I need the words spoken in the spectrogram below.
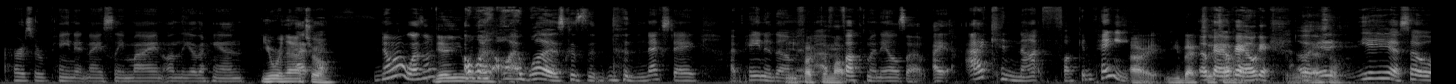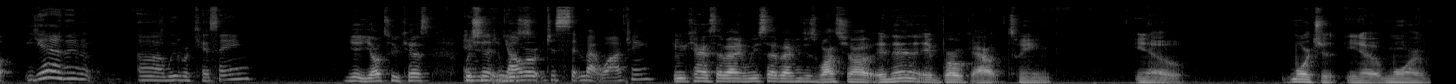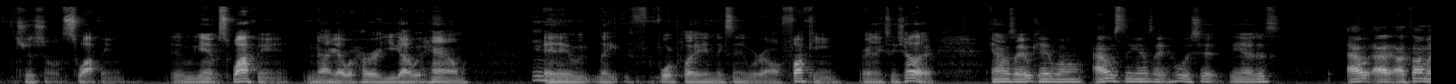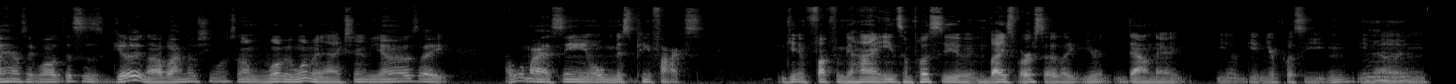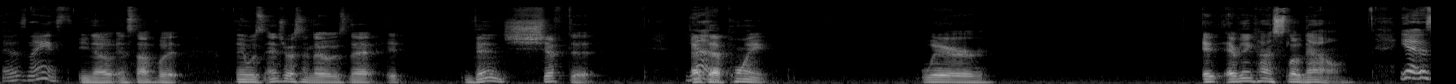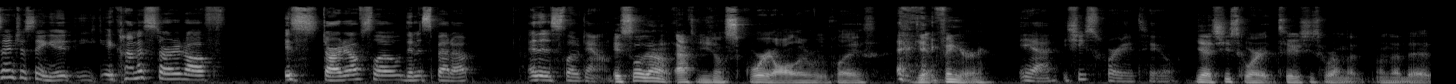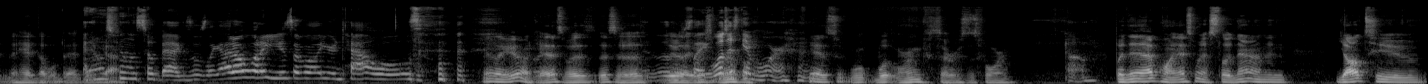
hers were painted nicely. Mine, on the other hand, You were natural. No, I wasn't. Yeah, you Oh, I, oh, I was because the, the next day I painted them You and fucked I up. fucked my nails up. I I cannot fucking paint. All right, you back to okay, the okay, okay. Oh, That's it- yeah, yeah. So yeah, then uh, we were kissing, Yeah, y'all two kissed. Which, and y'all were just sitting back watching. we kind of sat back. We sat back and just watched y'all, and then it broke out between, you know, more, tr- you know, more traditional swapping. And we ended up swapping. And I got with her, you got with him, and mm-hmm. then we, like foreplay, and next thing we're all fucking right next to each other. And I was like, okay, well, I was thinking, I was like, holy shit, you know, this. I, I, I thought in my head, I was like, well, this is good and all, but I know she wants some woman woman action. You know, I was like, I wouldn't mind seeing old Miss Pink Foxx getting fucked from behind, eating some pussy, and vice versa. Like you're down there, you know, getting your pussy eaten, you know, mm-hmm. and It was nice. you know, and stuff. But it was interesting though is that it then shifted Yeah. at that point where it everything kind of slowed down. Yeah, it was interesting. It it kind of started off. It started off slow, then it sped up, and then it slowed down. It slowed down after you don't squirt all over the place, getting finger. Yeah, she squirted too, Yeah, she squirted too. She squirted on the on the bed. They had double bed. and I was feeling so bad because I was like, I don't want to use up all your towels. They're like, oh, okay, this was this is. They're was like, "What's we'll just get more. Yeah, it's what room service is for. Oh. But then at that point, that's when it slowed down. And then y'all two,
